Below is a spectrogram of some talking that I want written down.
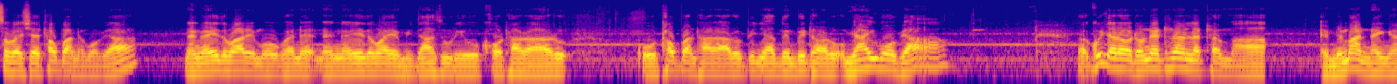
special ထောက်ပံ့တယ်ပေါ့ဗျာနိုင်ငံရေးသမားတွေမဟုတ်ဘဲနဲ့နိုင်ငံရေးသမားရဲ့မိသားစုတွေကိုခေါ်ထားတာတို့ဟိုထောက်ပံ့ထားတာတို့ပညာသင်ပေးထားတာတို့အများကြီးပေါ့ဗျာအခုကျတော့ဒေါ်နယ်ထရန့်လက်ထက်မှာအဲမြန်မာနိုင်ငံ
